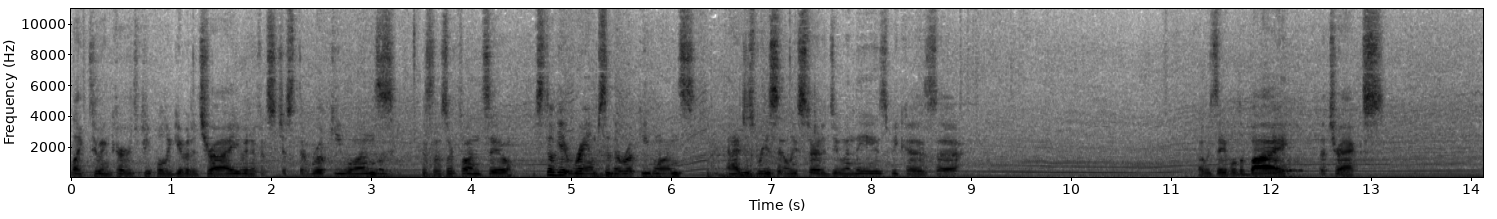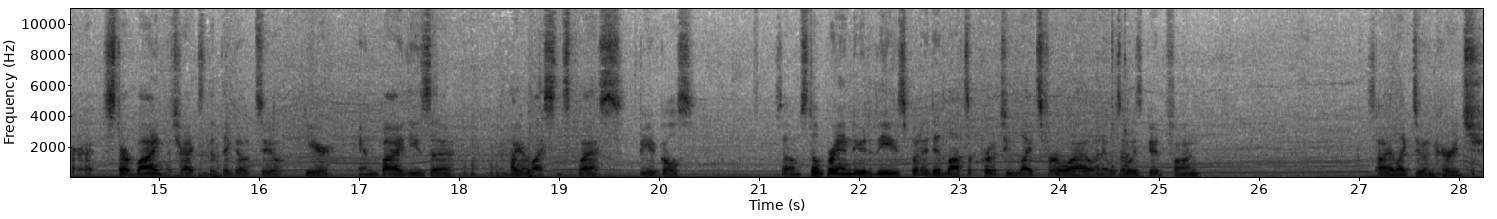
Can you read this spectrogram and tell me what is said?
like to encourage people to give it a try, even if it's just the rookie ones, because those are fun too. You still get ramps in the rookie ones, and I just recently started doing these because uh, I was able to buy the tracks, or start buying the tracks that they go to here, and buy these uh, higher license class vehicles. So I'm still brand new to these, but I did lots of Pro 2 Lites for a while, and it was always good fun. So I like to encourage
